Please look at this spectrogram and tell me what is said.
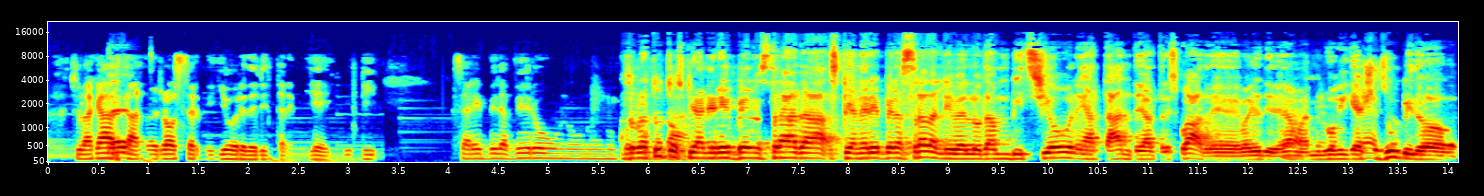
sulla carta beh, hanno il roster migliore dell'Inter NBA, quindi sarebbe davvero un, un, un soprattutto spianerebbe la, strada, spianerebbe la strada a livello d'ambizione a tante altre squadre voglio dire certo, no? Milwaukee che certo. esce subito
